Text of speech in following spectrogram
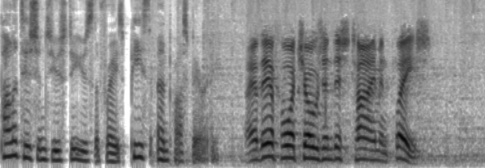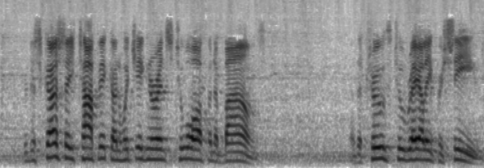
politicians used to use the phrase peace and prosperity. I have therefore chosen this time and place to discuss a topic on which ignorance too often abounds and the truth too rarely perceived.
